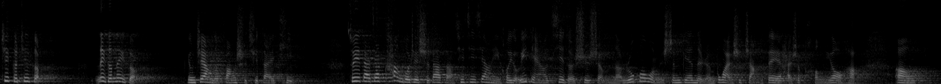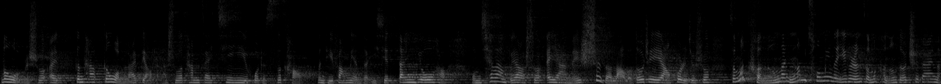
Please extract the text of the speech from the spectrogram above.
这个这个那个那个，用这样的方式去代替。所以大家看过这十大早期迹象以后，有一点要记得是什么呢？如果我们身边的人，不管是长辈还是朋友，哈，嗯，问我们说，哎，跟他跟我们来表达说他们在记忆或者思考问题方面的一些担忧，哈，我们千万不要说，哎呀，没事的，老了都这样，或者就说，怎么可能呢？你那么聪明的一个人，怎么可能得痴呆呢？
